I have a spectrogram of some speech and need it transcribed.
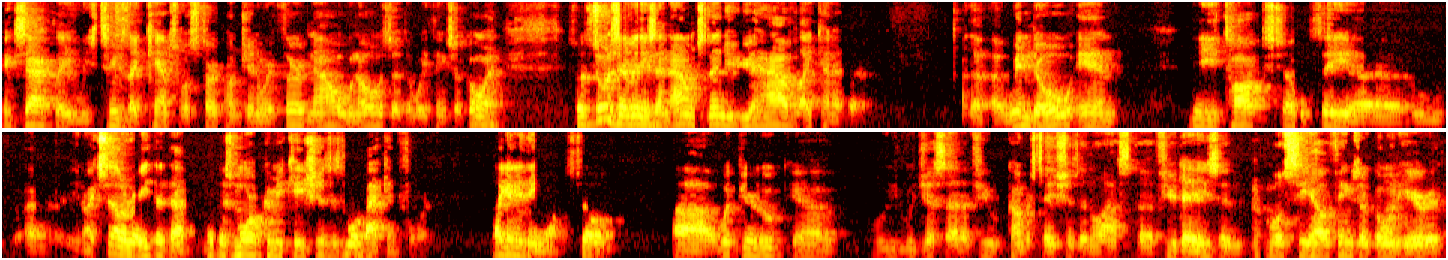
exactly. It seems like camps will start on January third now. Who knows uh, the way things are going? So as soon as everything's announced, then you, you have like kind of a, a window and the talks, I would say, uh, uh, you know, accelerated that there's more communications, there's more back and forth, like anything else. So uh, with Pierre Luc, uh, we, we, just had a few conversations in the last uh, few days, and we'll see how things are going here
